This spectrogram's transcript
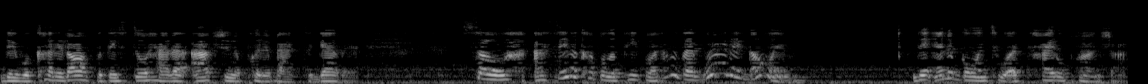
they would cut it off, but they still had an option to put it back together. So I seen a couple of people, and I was like, where are they going? They end up going to a title pawn shop.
